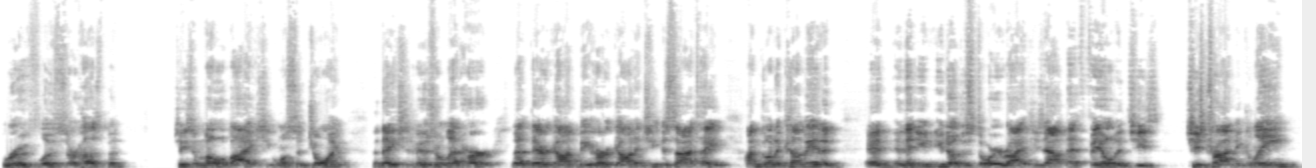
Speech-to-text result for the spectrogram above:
Ruth loses her husband. She's a Moabite. She wants to join the nation of Israel, let her, let their God be her God. And she decides, hey, I'm going to come in and, and, and then you, you know the story, right? She's out in that field and she's, she's trying to glean,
